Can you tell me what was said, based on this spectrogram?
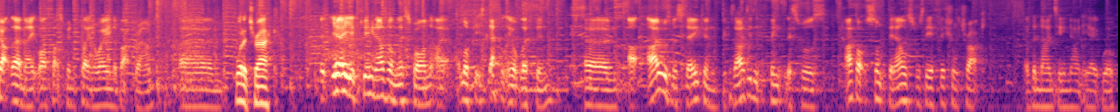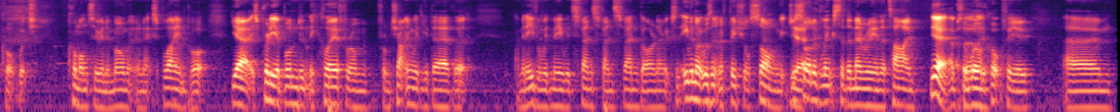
Chat there, mate, whilst that's been playing away in the background. Um, What a track! yeah, you're keen as on this one. I, look, it's definitely uplifting. Um, I, I was mistaken because I didn't think this was. I thought something else was the official track of the 1998 World Cup, which come on to in a moment and explain. But yeah, it's pretty abundantly clear from from chatting with you there that. I mean, even with me, with Sven, Sven, Sven, Goran Eriksson, even though it wasn't an official song, it just Yeah. sort of links to the memory and the time Yeah, of the. World Cup for you. Um,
